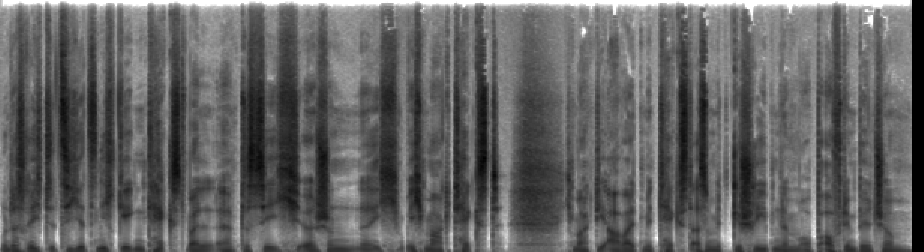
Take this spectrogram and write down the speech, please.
Und das richtet sich jetzt nicht gegen Text, weil äh, das sehe ich äh, schon, äh, ich, ich mag Text. Ich mag die Arbeit mit Text, also mit geschriebenem, ob auf dem Bildschirm,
